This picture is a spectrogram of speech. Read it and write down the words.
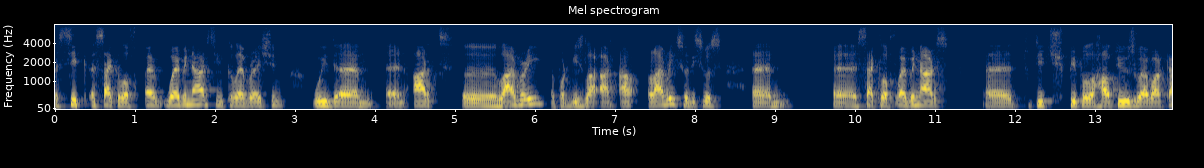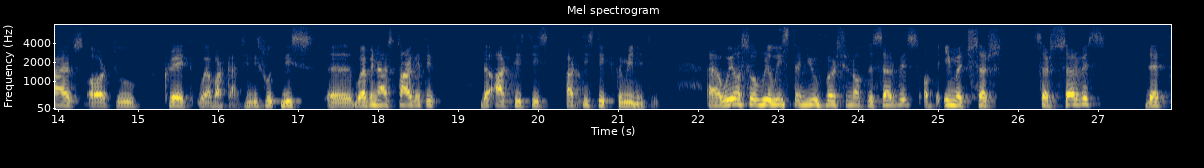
a, cycle of webinars in collaboration with um, an art uh, library, a Portuguese art, art, library. So this was um, a cycle of webinars uh, to teach people how to use web archives or to create web archives. And this, this uh, webinars targeted the artistic, artistic community. Uh, we also released a new version of the service, of the image search, search service that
